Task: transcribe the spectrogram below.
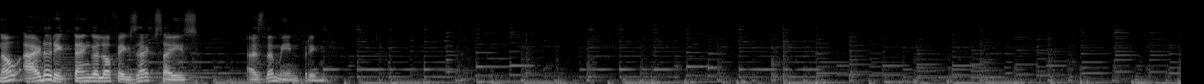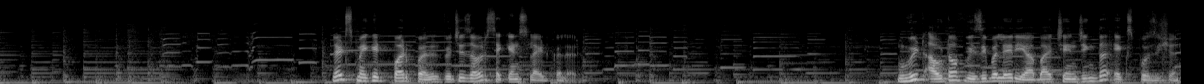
Now add a rectangle of exact size as the main frame. Let's make it purple which is our second slide color. Move it out of visible area by changing the X position.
